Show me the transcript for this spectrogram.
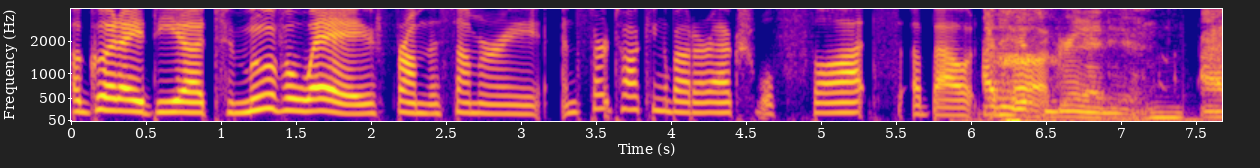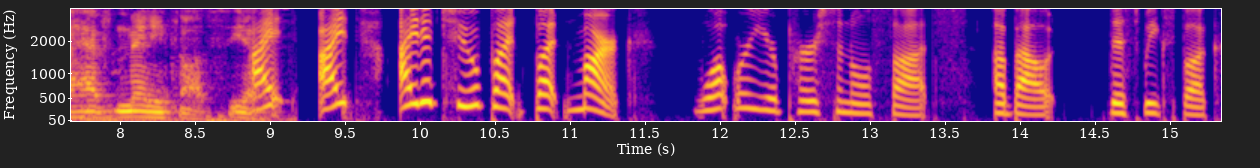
a good idea to move away from the summary and start talking about our actual thoughts about. I the think that's a great idea. I have many thoughts. Yeah. I, I, I did too. But, but Mark, what were your personal thoughts about this week's book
